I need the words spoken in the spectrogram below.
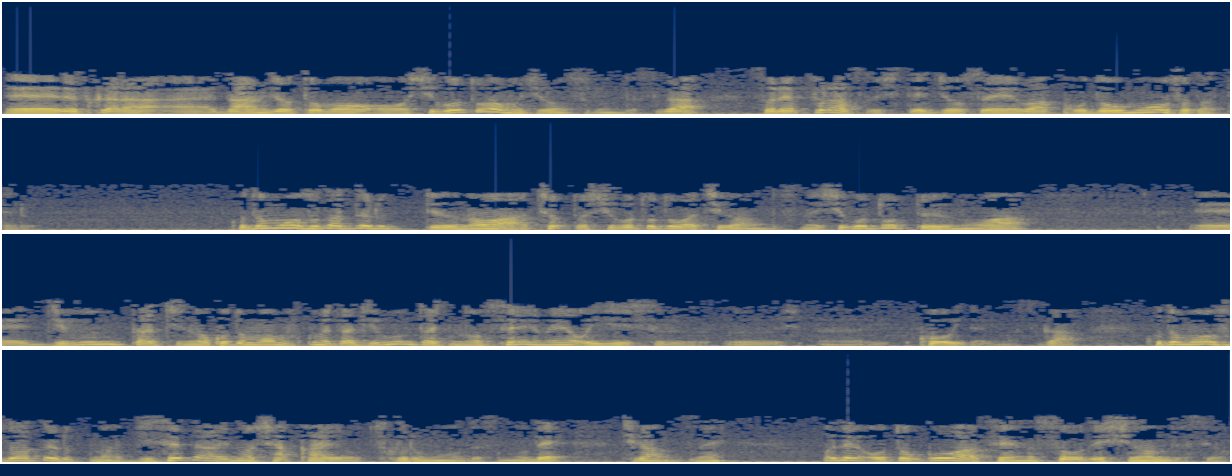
えー、ですから、男女とも仕事はもちろんするんですが、それプラスして女性は子供を育てる。子供を育てるっていうのは、ちょっと仕事とは違うんですね。仕事というのは、えー、自分たちの子供を含めた自分たちの生命を維持する行為でありますが、子供を育てるというのは次世代の社会を作るものですので、違うんですね。で、男は戦争で死ぬんですよ。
